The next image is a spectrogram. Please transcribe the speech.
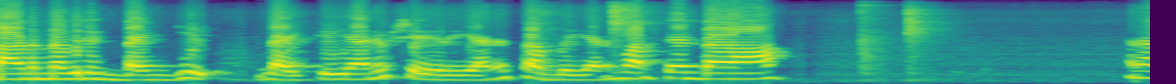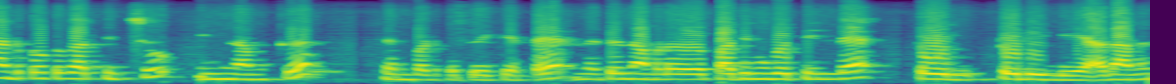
കാണുന്നവരുണ്ടെങ്കിൽ ലൈക്ക് ചെയ്യാനും ഷെയർ ചെയ്യാനും സബ് ചെയ്യാനും മറക്കണ്ട. ഞാൻ അടുപ്പൊക്കെ കത്തിച്ചു. ഇനി നമുക്ക് ചെമ്പടുപ്പത്ത് വെക്കട്ടെ. എന്നിട്ട് നമ്മൾ പതിമുഖത്തിന്റെ തൊലി തൊലിയില്ലേ അതാണ്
